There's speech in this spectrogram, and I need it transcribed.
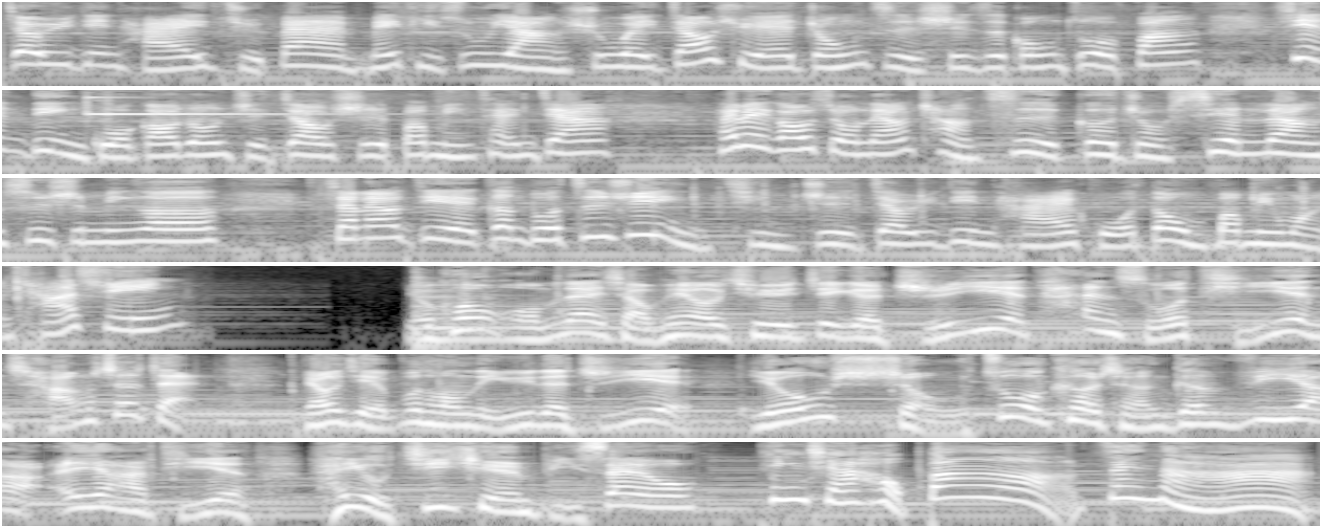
教育电台举办媒体素养数位教学种子师资工作坊，限定国高中职教师报名参加，台北、高雄两场次，各种限量四十名额。想了解更多资讯，请至教育电台活动报名网查询。有空，我们带小朋友去这个职业探索体验长设展，了解不同领域的职业，有手作课程、跟 VR、AR 体验，还有机器人比赛哦。听起来好棒哦！在哪？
